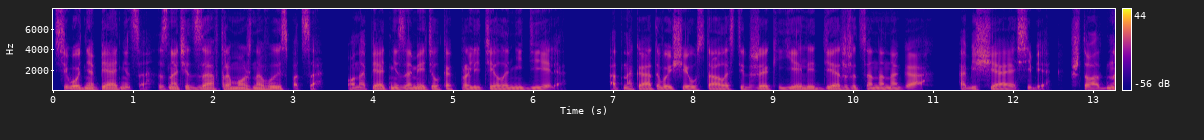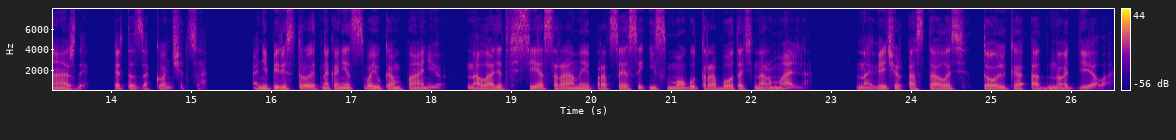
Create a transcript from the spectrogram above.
Сегодня пятница, значит, завтра можно выспаться. Он опять не заметил, как пролетела неделя. От накатывающей усталости Джек еле держится на ногах, обещая себе, что однажды это закончится. Они перестроят, наконец, свою компанию, наладят все сраные процессы и смогут работать нормально. На вечер осталось только одно дело.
